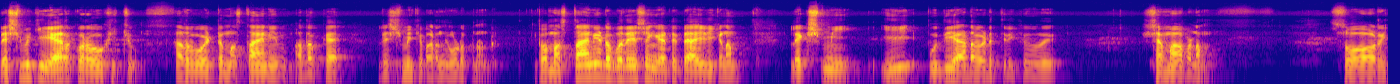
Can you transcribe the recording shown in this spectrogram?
ലക്ഷ്മിക്ക് ഏറെക്കുറെ ഊഹിച്ചു. അത് പോയിട്ട് മസ്താനിയും അതൊക്കെ ലക്ഷ്മിക്ക് പറഞ്ഞു കൊടുക്കുന്നുണ്ട്. ഇപ്പോൾ മസ്താനിയുടെ ഉപദേശം കേട്ടിട്ടായിരിക്കണം ലക്ഷ്മി ഈ പുതിയ അടവെടുത്തിരിക്കുന്നത്. ക്ഷമാപണം. സോറി.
